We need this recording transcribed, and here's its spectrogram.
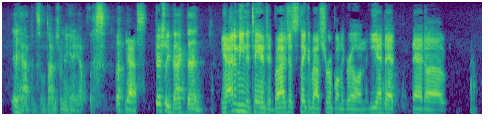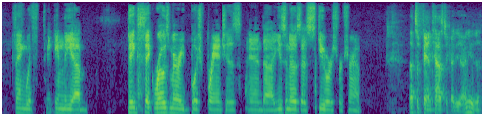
it happens sometimes when you hang out with us, yes. especially back then. Yeah, I didn't mean to tangent, but I was just thinking about shrimp on the grill, and he had that that uh, thing with taking the um, big, thick rosemary bush branches and uh, using those as skewers for shrimp. That's a fantastic idea. I need to.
